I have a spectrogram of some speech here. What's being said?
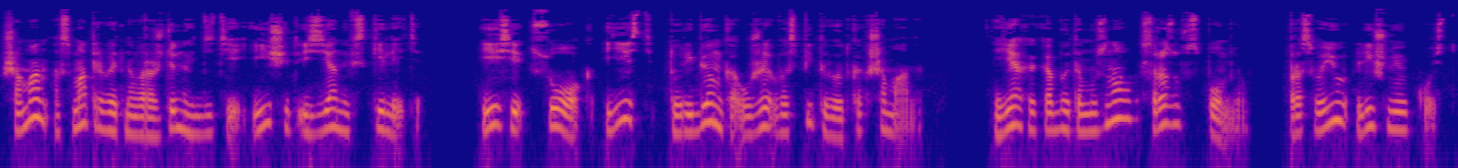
Шаман осматривает новорожденных детей и ищет изъяны в скелете. Если суок есть, то ребенка уже воспитывают как шамана. Я, как об этом узнал, сразу вспомнил про свою лишнюю кость.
